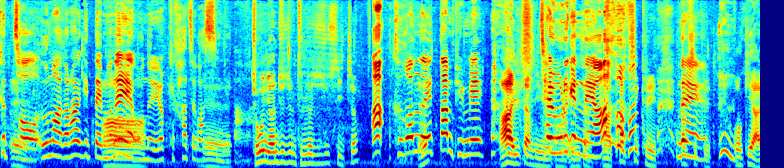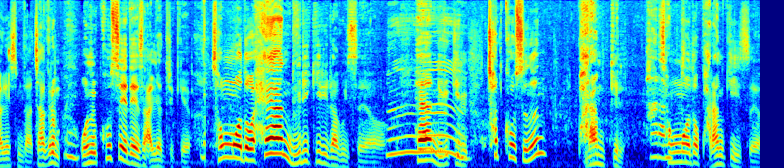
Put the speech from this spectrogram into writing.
그쵸. 음악을 하기 때문에 아. 오늘 이렇게 가지고 왔습니다. 예, 좋은 연주 좀 들려주실 수 있죠? 아, 그거는 네? 일단 비밀. 아 일단 비밀. 잘 아, 모르겠네요. 일단. 아, 탑 시크릿. 탑 네. 시크릿. 오케이 알겠습니다. 자 그럼 음. 오늘 코스에 대해서 알려드릴게요. 성모도 해안 누리길이라고 있어요. 음. 해안 누리길 첫 코스는 바람길. 바람. 성모도 바람길 있어요.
